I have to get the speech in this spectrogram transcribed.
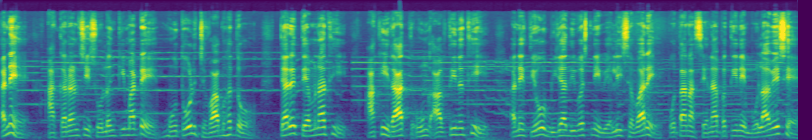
અને આ કરણસિંહ સોલંકી માટે મુંહતોડ જવાબ હતો. ત્યારે તેમનાથી આખી રાત ઊંઘ આવતી નથી અને તેઓ બીજા દિવસની વહેલી સવારે પોતાના સેનાપતિને બોલાવે છે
